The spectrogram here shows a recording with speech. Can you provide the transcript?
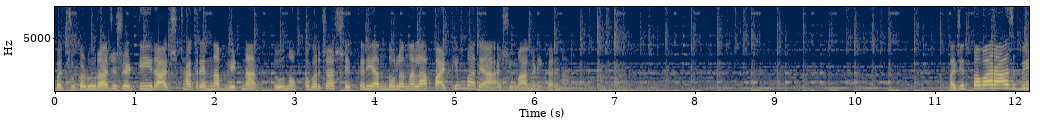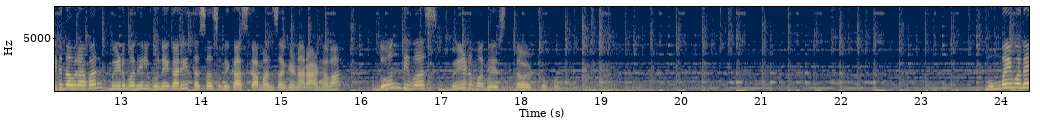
बच्चू कडू राजू शेट्टी राज ठाकरेंना भेटणार. दोन ऑक्टोबरच्या शेतकरी आंदोलनाला पाठिंबा द्या अशी मागणी करणार. अजित पवार आज बीड दौऱ्यावर. बीडमधील गुन्हेगारी तसंच विकास कामांचा घेणार आढावा. दोन दिवस बीडमध्ये तळ ठोकून. मुंबईमध्ये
